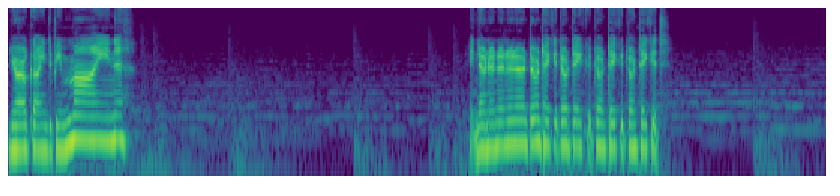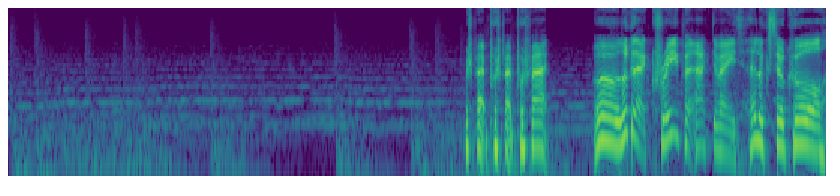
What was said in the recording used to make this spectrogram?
You're going to be mine. Hey, no, no, no, no, no, don't take it, don't take it, don't take it, don't take it. Push back, push back, push back. Oh, look at that creeper activate. That looks so cool.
